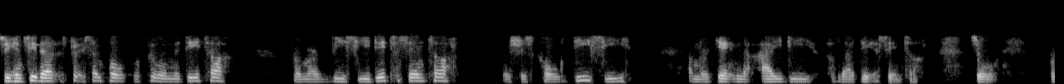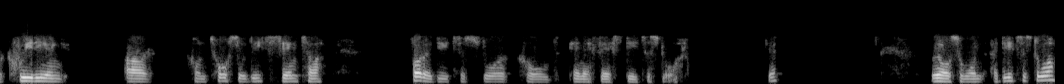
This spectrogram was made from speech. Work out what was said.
So you can see that it's pretty simple. We're pulling the data from our VC data center, which is called DC, and we're getting the ID of that data center. So we're querying our Contoso data center for a data store called NFS data store. Okay. We also want a data store.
